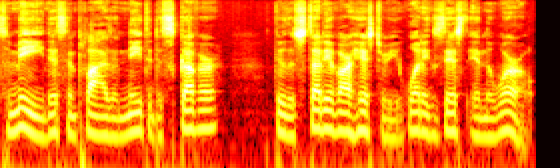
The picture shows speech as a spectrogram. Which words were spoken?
To me, this implies a need to discover, through the study of our history what exists in the world.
